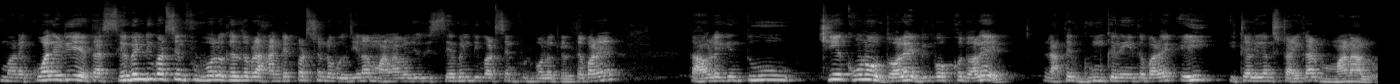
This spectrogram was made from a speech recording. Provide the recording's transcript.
মানে কোয়ালিটি তার সেভেন্টি পার্সেন্ট ফুটবলও খেলতে পারে হান্ড্রেড পার্সেন্টও বলছি না, মানালো যদি সেভেন্টি পার্সেন্ট ফুটবলও খেলতে পারে, তাহলে কিন্তু যে কোনো দলের বিপক্ষ দলে রাতের ঘুম কেড়ে নিতে পারে। এই ইটালিয়ান স্ট্রাইকার মানালো।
